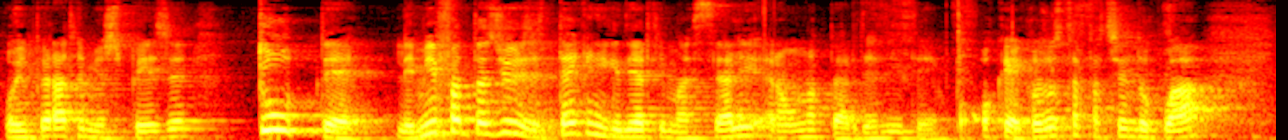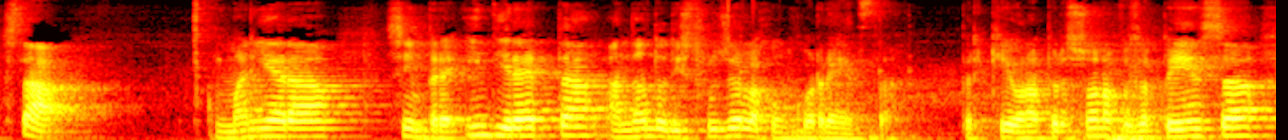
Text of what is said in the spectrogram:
Ho imparato a mie spese tutte le mie fantasiose tecniche di arti marziali erano una perdita di tempo. Ok, cosa sta facendo qua? Sta in maniera sempre indiretta andando a distruggere la concorrenza perché una persona cosa pensa?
